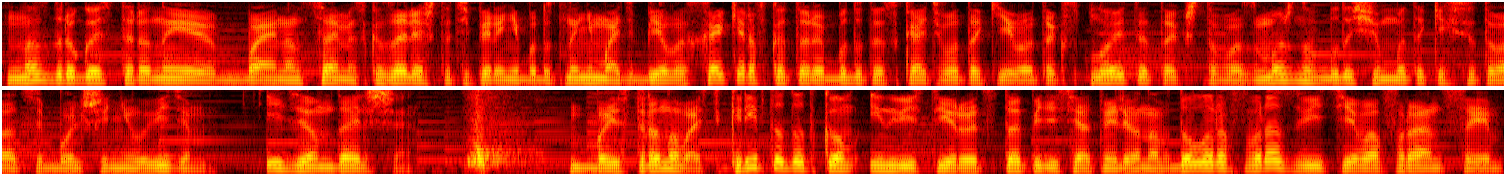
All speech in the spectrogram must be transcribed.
Но с другой стороны, Binance сами сказали, что теперь они будут нанимать белых хакеров, которые будут искать вот такие вот эксплойты, так что, возможно, в будущем мы таких ситуаций больше не увидим. Идем дальше. Быстрая новость. Crypto.com инвестирует 150 миллионов долларов в развитие во Франции.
